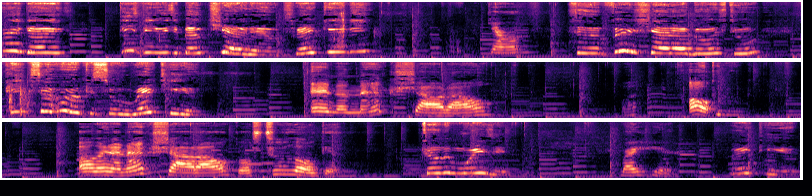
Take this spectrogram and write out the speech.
Hi guys, this video is about shoutouts, right Katie? Yeah. So the first shout out goes to PizzaOfficial right here. And the next shout out. What? Oh. Oh, and the next shout out goes to Logan. Tell them where is it? Right here. Right here.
